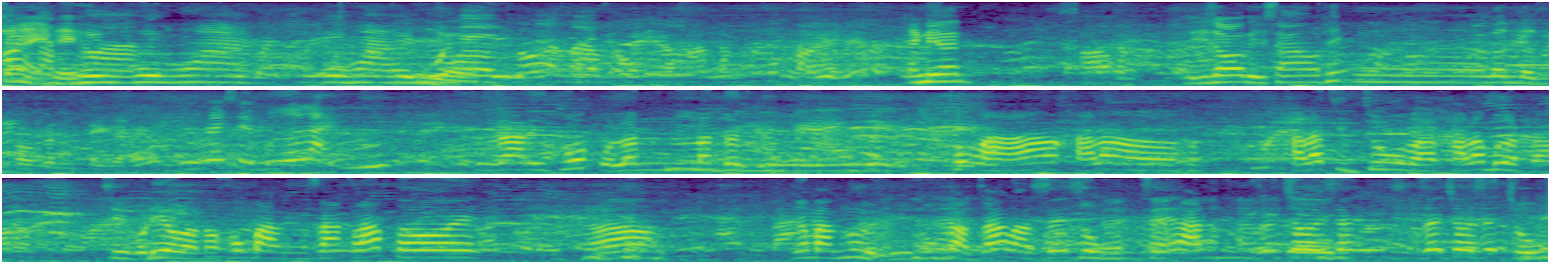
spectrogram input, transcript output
Cái này thấy hơi, hơi hoa Hơi hoa hơi nhiều. thì có là mà hơn Thanh niên Lý do vì sao thích uh, London? Hôm nay trời mưa lạnh. Thực ra thì thuốc của Lon- London thì thuốc lá khá là khá là chỉn chu và khá là mượt và chỉ có điều là nó không bằng da club thôi. Đó. nhưng mà ngửi thì cũng cảm giác là dễ dùng dễ ăn dễ chơi dễ, dễ chơi dễ trúng.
